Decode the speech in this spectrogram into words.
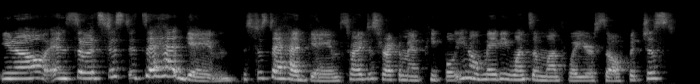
You know, and so it's just it's a head game. It's just a head game. So I just recommend people, you know, maybe once a month weigh yourself, but just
